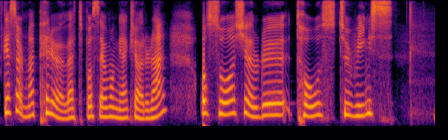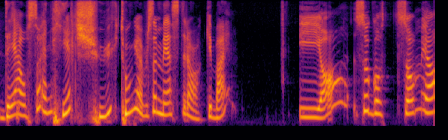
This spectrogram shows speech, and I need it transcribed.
Skal jeg søren meg prøve etterpå og se hvor mange jeg klarer der. Og så kjører du toes to rings. Det er også en helt sjukt tung øvelse med strake bein. Ja, så godt som, ja.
